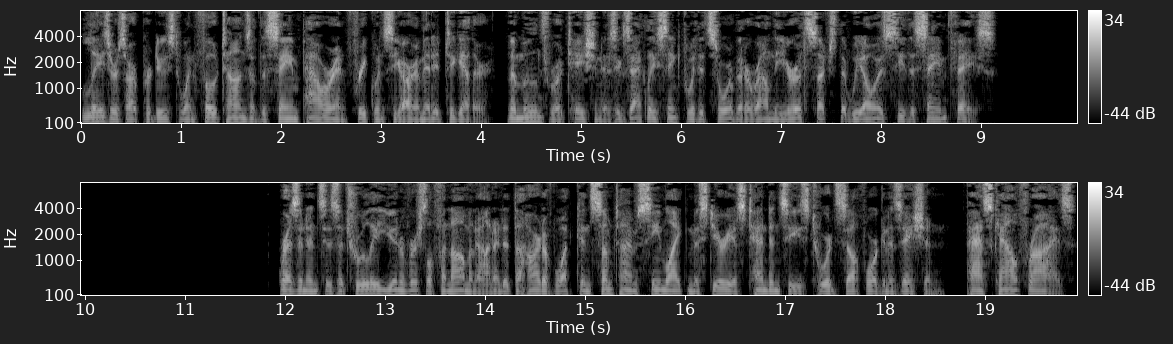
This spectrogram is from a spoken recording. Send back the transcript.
Lasers are produced when photons of the same power and frequency are emitted together. The Moon's rotation is exactly synced with its orbit around the Earth such that we always see the same face. Resonance is a truly universal phenomenon and at the heart of what can sometimes seem like mysterious tendencies toward self-organization. Pascal Fries,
